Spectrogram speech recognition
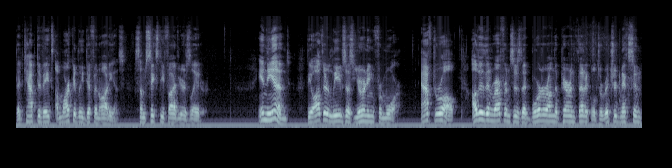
that captivates a markedly different audience, some 65 years later. In the end, the author leaves us yearning for more. After all, other than references that border on the parenthetical to Richard Nixon,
